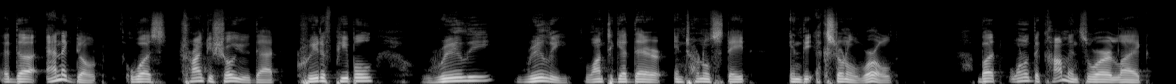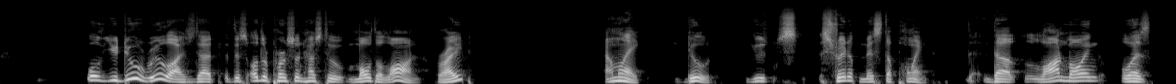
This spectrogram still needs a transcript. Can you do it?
The anecdote was trying to show you that creative people really, really want to get their internal state in the external world. But one of the comments were like, well, you do realize that this other person has to mow the lawn, right? I'm like, dude, you s- straight up missed the point. The, lawn mowing was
